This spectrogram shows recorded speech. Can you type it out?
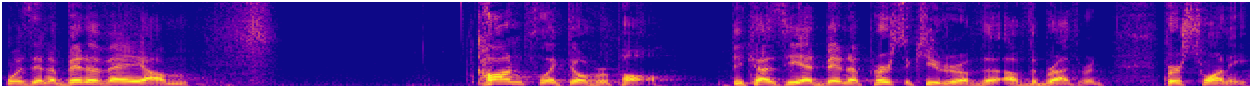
was in a bit of a um, conflict over Paul because he had been a persecutor of the, of the brethren. Verse 20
